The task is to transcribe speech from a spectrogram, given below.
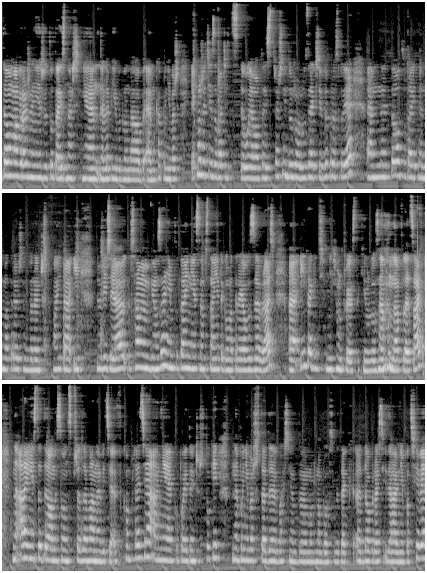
to mam wrażenie, że tutaj znacznie lepiej wyglądałaby MK, ponieważ jak możecie zobaczyć z tyłu, ja mam tutaj strasznie dużo luzu, jak się wyprostuję, to tutaj ten materiał się wręcz majta i no wiecie, ja samym wiązaniem tutaj nie jestem w stanie tego materiału zebrać e, i tak dziwnie się czuję z takim luzem na plecach, no ale niestety one są sprzedawane, wiecie, w komplecie, a nie jako pojedyncze sztuki, no ponieważ wtedy właśnie by można było sobie tak e, dobrać idealnie pod siebie,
